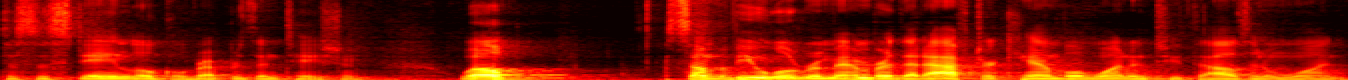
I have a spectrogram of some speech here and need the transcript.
to sustain local representation. Well, some of you will remember that after Campbell won in 2001,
